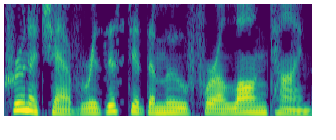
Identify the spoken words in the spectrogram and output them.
Khrunichev resisted the move for a long time,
